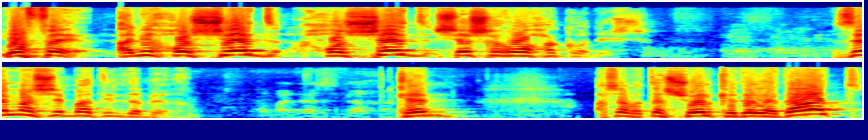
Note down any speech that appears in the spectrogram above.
יפה. אני חושד, חושד שיש לך רוח הקודש. זה מה שבאתי לדבר. כן? עכשיו אתה שואל כדי לדעת,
